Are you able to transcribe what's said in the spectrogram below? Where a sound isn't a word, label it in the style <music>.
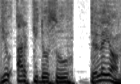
You Arkidosu de Leon.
